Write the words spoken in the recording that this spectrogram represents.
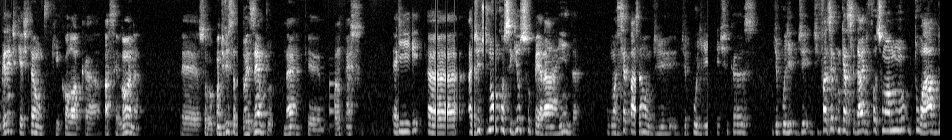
grande questão que coloca Barcelona, é, sob o ponto de vista do exemplo, né, que é é que uh, a gente não conseguiu superar ainda uma separação de, de políticas, de, de, de, fazer com que a cidade fosse um amontoado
